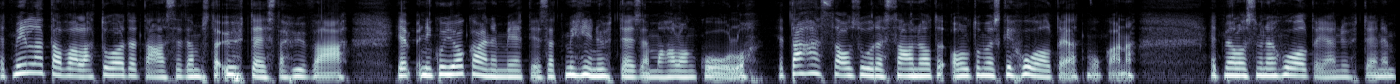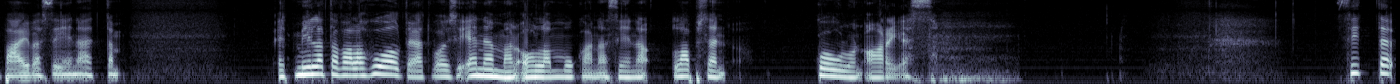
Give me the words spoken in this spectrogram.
Et millä tavalla tuotetaan se tämmöistä yhteistä hyvää ja niin kuin jokainen miettii, että mihin yhteisöön mä haluan kuulua. Ja tähässä osuudessa on oltu myöskin huoltajat mukana. Että meillä on semmoinen huoltajan yhteinen päivä siinä, että että millä tavalla huoltajat voisi enemmän olla mukana siinä lapsen koulun arjessa. Sitten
